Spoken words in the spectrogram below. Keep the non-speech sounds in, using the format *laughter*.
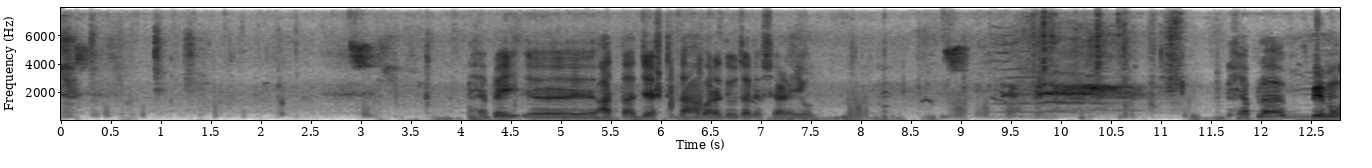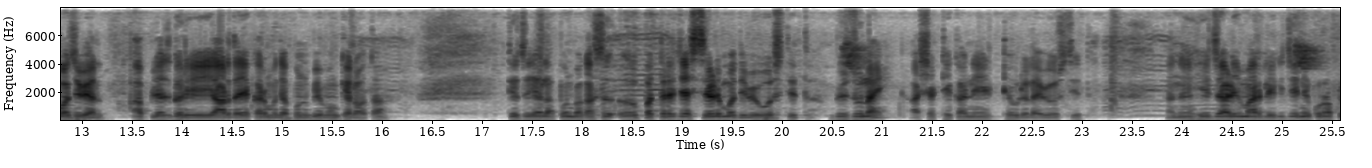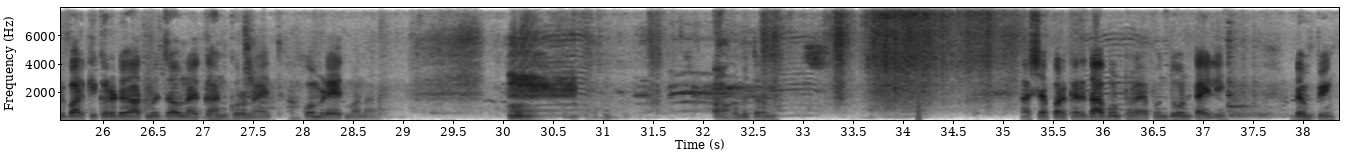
हे आपल्या आता जस्ट दहा बारा दिवस झाले शाळा येऊन. हे आपला बेमुगाचं व्याल आपल्याच घरी अर्धा एकरमध्ये आपण बेमुग केला होता. त्याचं याला आपण बघा असं पत्र्याच्या शेडमध्ये व्यवस्थित भिजू नाही. अशा ठिकाणी ठेवलेलं आहे व्यवस्थित. आणि ही जाळी मारली की जेणेकरून आपली बारकी करडं आतमध्ये जाऊन आहेत घाण करून आहेत कोंबड्या आहेत म्हणा. हो का मित्रांनो? अशा प्रकारे दाबून ठेवला आपण दोन टायली डम्पिंग.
